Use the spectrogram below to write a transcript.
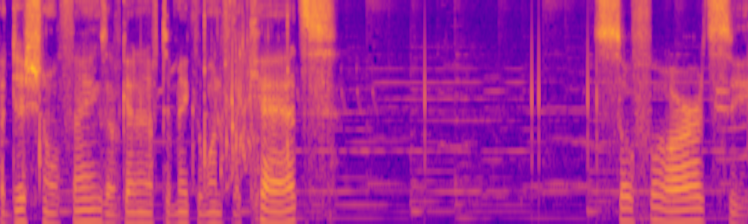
additional things. I've got enough to make the one for the cats. So far, let's see.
